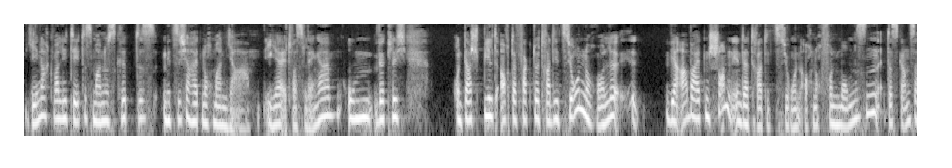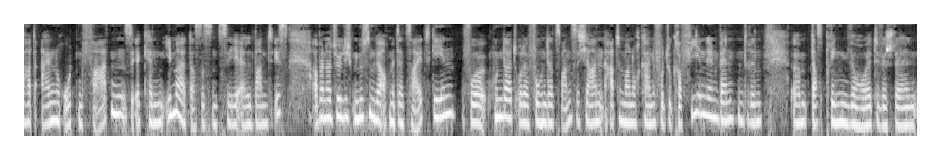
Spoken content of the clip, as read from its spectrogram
je nach Qualität des Manuskriptes, mit Sicherheit noch mal ein Jahr, eher etwas länger, um wirklich und da spielt auch der Faktor Tradition eine Rolle wir arbeiten schon in der Tradition auch noch von Mommsen. Das Ganze hat einen roten Faden. Sie erkennen immer, dass es ein CL-Band ist. Aber natürlich müssen wir auch mit der Zeit gehen. Vor 100 oder vor 120 Jahren hatte man noch keine Fotografie in den Bänden drin. Ähm, das bringen wir heute. Wir stellen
